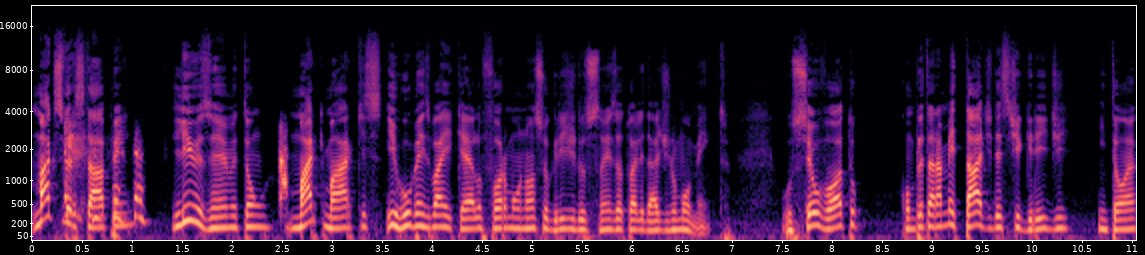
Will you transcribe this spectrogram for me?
Max Verstappen, Lewis Hamilton, Mark Marques e Rubens Barrichello formam o nosso grid dos sonhos da atualidade no momento. O seu voto completará metade deste grid, então é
